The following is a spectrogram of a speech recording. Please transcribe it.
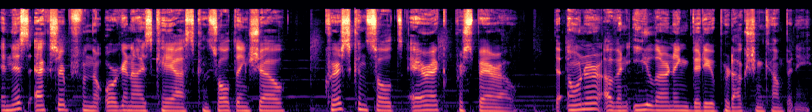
In this excerpt from the Organized Chaos Consulting Show, Chris consults Eric Prospero, the owner of an e learning video production company,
